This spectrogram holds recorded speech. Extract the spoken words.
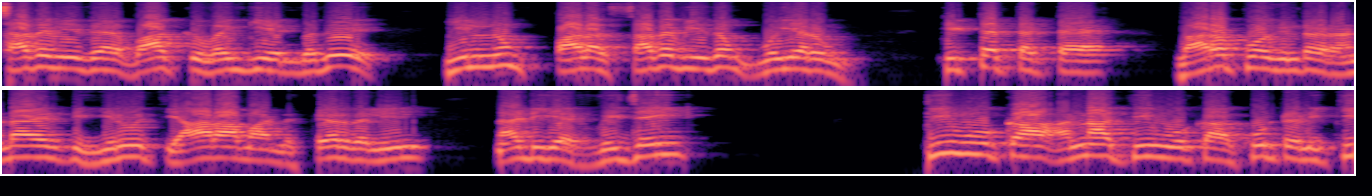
சதவீத வாக்கு வங்கி என்பது இன்னும் பல சதவீதம் உயரும். கிட்டத்தட்ட வரப்போகின்ற இரண்டாயிரத்தி இருபத்தி ஆறாம் ஆண்டு தேர்தலில் நடிகர் விஜய் திமுக அண்ணா திமுக கூட்டணிக்கு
